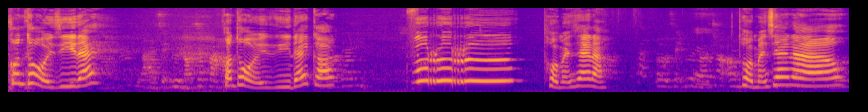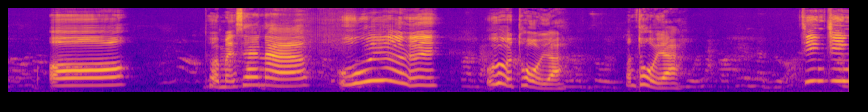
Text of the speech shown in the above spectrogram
Con thổi gì đấy? Con thổi gì đấy con? Vư rư rư. Thổi mạnh xe nào? Thổi mạnh xe nào? Ô Thổi mạnh xe nào? Úi ơi Úi ôi thổi à? Con thổi à? Chinh chinh.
